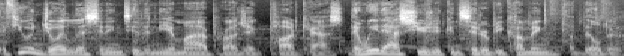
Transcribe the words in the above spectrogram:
If you enjoy listening to the Nehemiah Project podcast, then we'd ask you to consider becoming a builder.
